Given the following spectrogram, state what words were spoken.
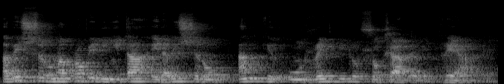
avessero una propria dignità ed avessero anche un reddito sociale reale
